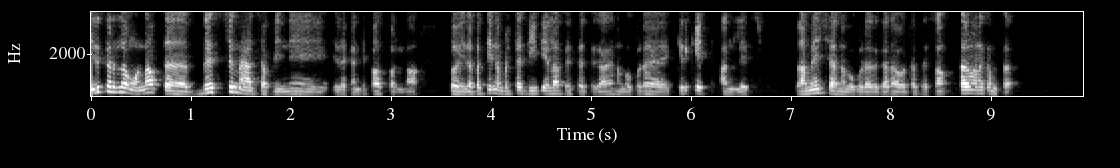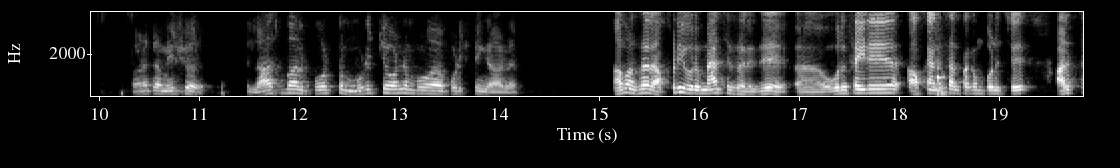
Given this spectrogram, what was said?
இருக்கிறதுல one of the best match அப்படின்னு இத கண்டிப்பா சொல்லலாம். ஸோ இத பத்தி நம்மகிட்ட டீட்டெயிலா பேசுறதுக்காக நம்ம கூட கிரிக்கெட் அனலிஸ்ட் ரமேஷ் சார் நம்ம கூட இருக்காரு. அவர்ட்ட பேசலாம். சார் வணக்கம் சார். வணக்கம் ஈஸ்வர். லாஸ்ட் பால் போட்டு முடிச்ச உடனே பிடிச்சிட்டீங்க ஆளு ஆமா சார். அப்படி ஒரு மேட்ச் சார் இது. அ ஒரு சைடு ஆப்கானிஸ்தான் பக்கம் போணுச்சு. அடுத்த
